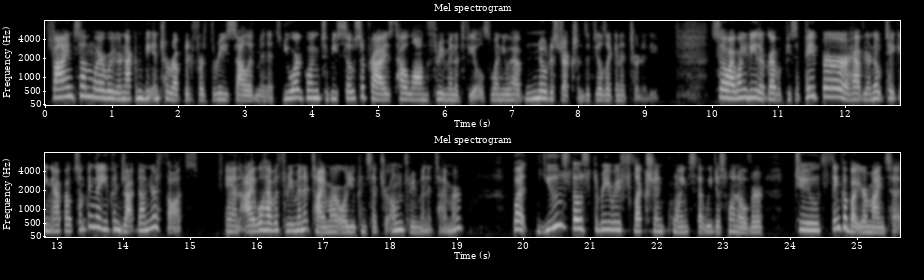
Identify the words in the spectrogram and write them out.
find somewhere where you're not going to be interrupted for three solid minutes. You are going to be so surprised how long three minutes feels when you have no distractions. It feels like an eternity. So I want you to either grab a piece of paper or have your note taking app out, something that you can jot down your thoughts. And I will have a three minute timer, or you can set your own three minute timer. But use those three reflection points that we just went over to think about your mindset.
